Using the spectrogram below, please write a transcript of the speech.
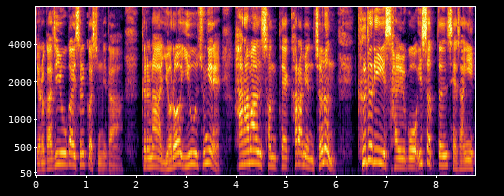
여러 가지 이유가 있을 것입니다. 그러나 여러 이유 중에 하나만 선택하라면 저는 그들이 살고 있었던 세상이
